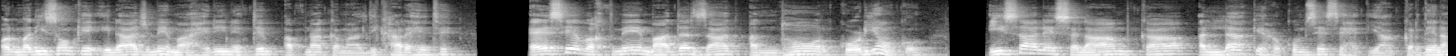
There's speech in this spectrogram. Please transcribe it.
اور مریضوں کے علاج میں ماہرین طب اپنا کمال دکھا رہے تھے۔ ایسے وقت میں مادر زاد اندھوں اور کوڑیوں کو عیسیٰ علیہ السلام کا اللہ کے حکم سے صحت یاب کر دینا،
